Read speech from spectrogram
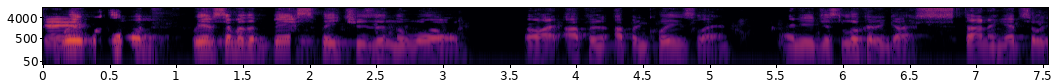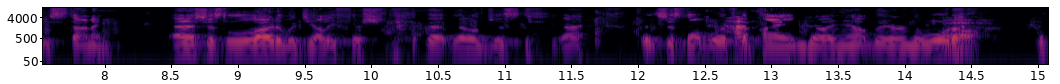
Yeah. We, we, have, we have some of the best beaches in the world, right up in up in Queensland, and you just look at it and go, stunning, absolutely stunning and it's just loaded with jellyfish. that, will just, you know, it's just not worth have, the pain going out there in the water. Oh,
